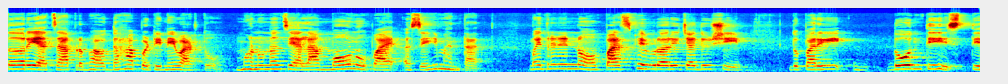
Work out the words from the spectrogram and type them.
तर याचा प्रभाव दहा पटीने वाढतो. म्हणूनच याला मौन उपाय असेही म्हणतात. मैत्रिणींनो पाच फेब्रुवारीच्या दिवशी दुपारी दोन तीस ते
